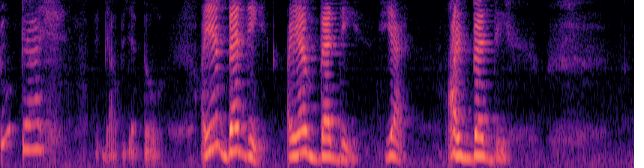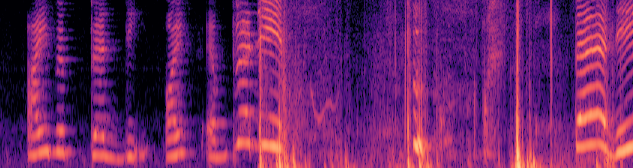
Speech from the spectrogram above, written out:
okay. I am bendy. I am bendy. Yeah, I'm bendy. I'm bendy. I am bendy. Bendy.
